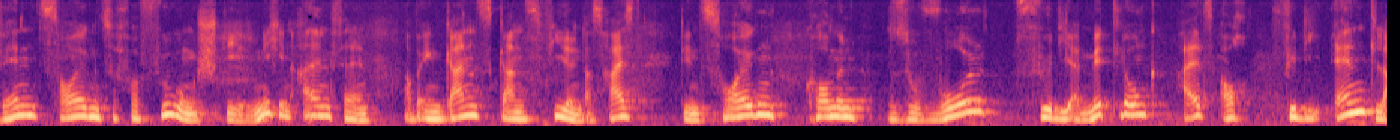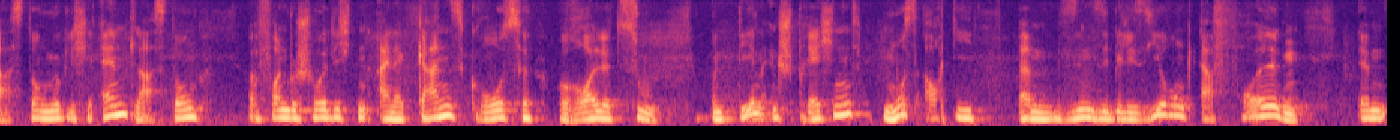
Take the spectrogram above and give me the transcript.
wenn Zeugen zur Verfügung stehen. Nicht in allen Fällen, aber in ganz, ganz vielen. Das heißt, den Zeugen kommen sowohl für die Ermittlung als auch für die Entlastung, mögliche Entlastung äh, von Beschuldigten eine ganz große Rolle zu. Und dementsprechend muss auch die ähm, Sensibilisierung erfolgen. Ähm,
